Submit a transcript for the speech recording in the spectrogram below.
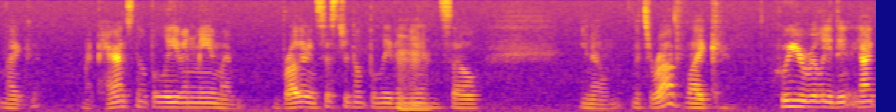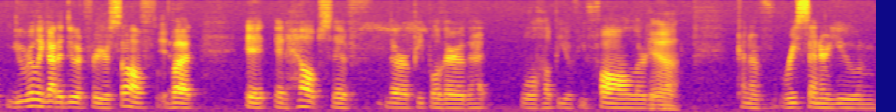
Mm. like, my parents don't believe in me. My brother and sister don't believe in me, Mhm. and so you know, it's rough. Like, who you really do, you really got to do it for yourself. Yeah. But it it helps if there are people there that will help you if you fall or to Yeah. kind of recenter you and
